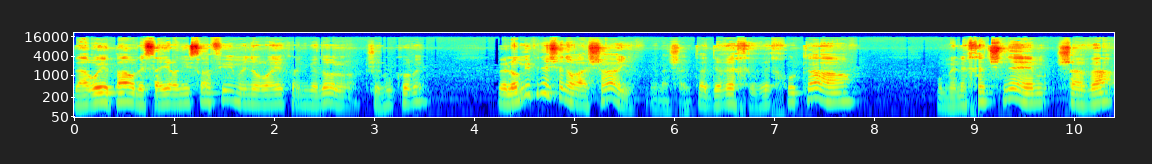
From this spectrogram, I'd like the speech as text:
והרואה פר ושעיר הנשרפים, אינו רואה כהן גדול כשהוא קורא. ולא מפני שאינו רשאי, אלא שהייתה דרך רחוקה, shava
